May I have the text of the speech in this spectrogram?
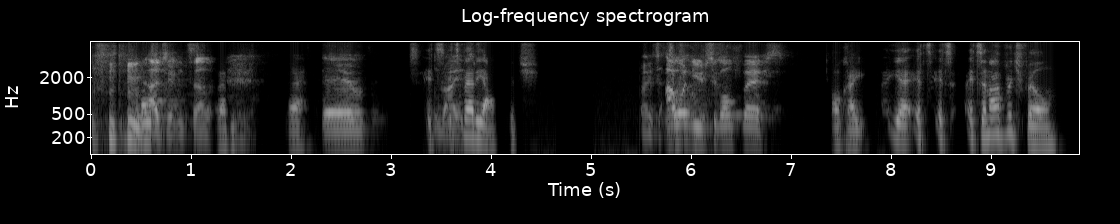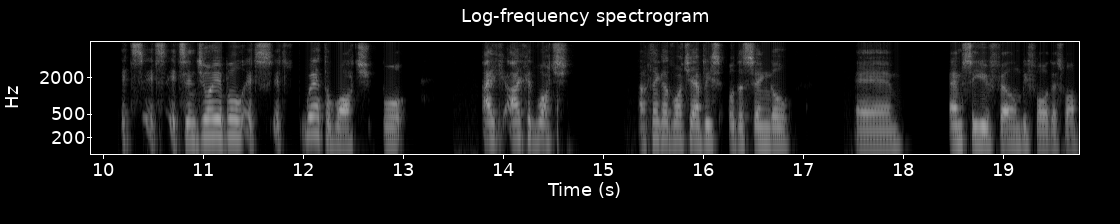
as you can tell. Yeah. Um, it's right. it's very average. Right. I want you to go first. Okay. Yeah. It's it's it's an average film. It's it's it's enjoyable. It's it's worth a watch, but I I could watch. I think I'd watch every other single um, MCU film before this one.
